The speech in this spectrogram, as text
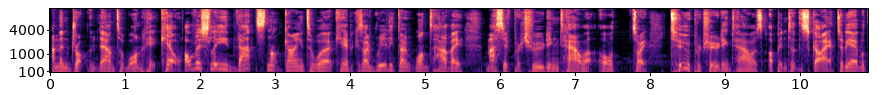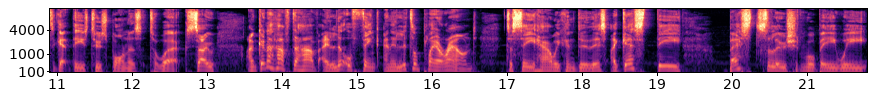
and then dropped them down to one hit kill. Obviously, that's not going to work here because I really don't want to have a massive protruding tower or sorry, two protruding towers up into the sky to be able to get these two spawners to work. So I'm going to have to have a little think and a little play around to see how we can do this. I guess the best solution will be we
